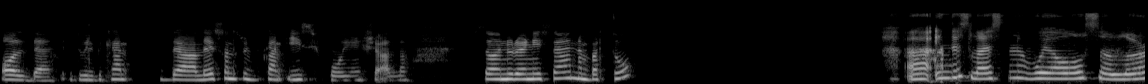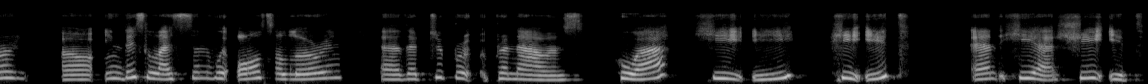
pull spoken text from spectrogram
all that. It will become the lessons will become easy for you inshallah. So nuranisa number two Uh, in this lesson, we also learn. Uh, in this lesson, we also learn uh, the two pr pronouns huwa, he, he, he, it, and hiya, she, it.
